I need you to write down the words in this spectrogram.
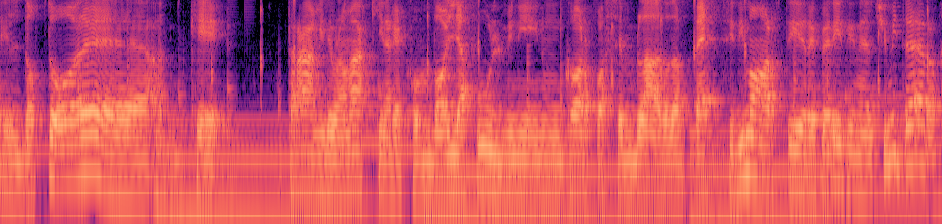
il dottore eh, che tramite una macchina che convoglia fulmini in un corpo assemblato da pezzi di morti reperiti nel cimitero,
